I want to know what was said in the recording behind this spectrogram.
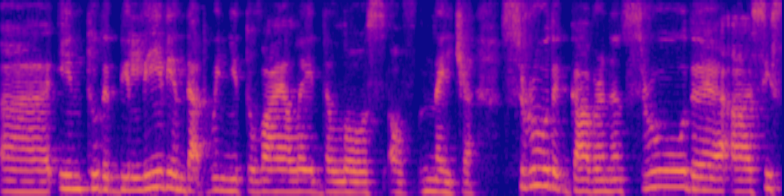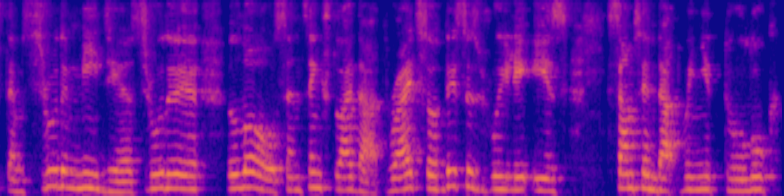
uh, into the believing that we need to violate the laws of nature through the governance, through the uh, systems, through the media, through the laws and things like that, right? So this is really is something that we need to look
